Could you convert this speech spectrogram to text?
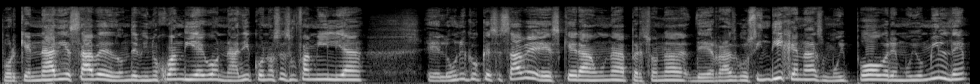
porque nadie sabe de dónde vino Juan Diego, nadie conoce su familia. Eh, lo único que se sabe es que era una persona de rasgos indígenas, muy pobre, muy humilde.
